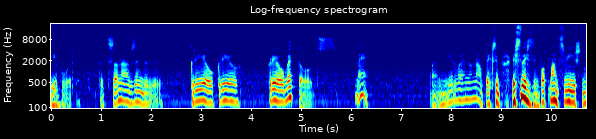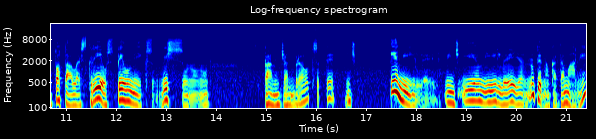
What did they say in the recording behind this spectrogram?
ieborēt. Tad sanāk, zini, Krievu, Krievu, Krievu metodas. Nē. Vai nu ir, vai nu nav. Teiksim, es nezinu, ot mans vīrs, nu totālais Krievs, pilnīgs un viss. Un, un, un, kā viņš atbrauca te, viņš iemīlēja. Viņš iemīlēja, nu, pirmām kārtām mani,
